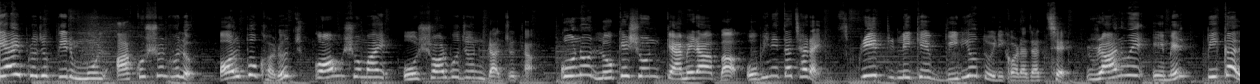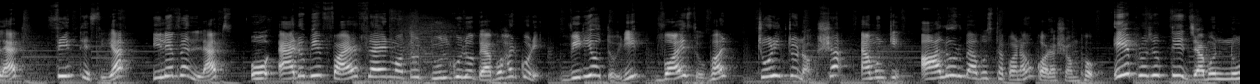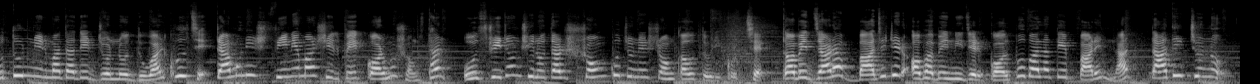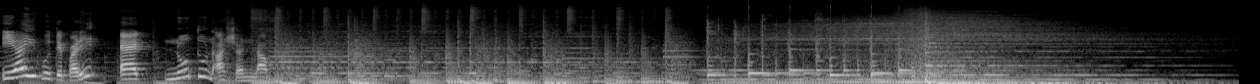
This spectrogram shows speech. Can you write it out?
এআই প্রযুক্তির মূল আকর্ষণ হলো অল্প খরচ, কম সময় ও সর্বজন গ্রাহ্যতা। কোনো লোকেশন, ক্যামেরা বা অভিনেতা ছাড়াই স্ক্রিপ্ট লিখে ভিডিও তৈরি করা যাচ্ছে। Runway, ML, Pika Labs Synthesia, ElevenLabs ও অ্যাডোবি ফায়ারফ্লাইয়ের মতো টুলগুলো ব্যবহার করে ভিডিও তৈরি ভয়েস ওভার চরিত্র নকশা, এমনকি আলোর ব্যবস্থাপনাও করা সম্ভব। এই প্রযুক্তি যেমন নতুন নির্মাতাদের জন্য দুয়ার খুলছে তেমনই সিনেমা শিল্পে কর্মসংস্থান ও সৃজনশীলতার সংকোচনের সংখ্যাও তৈরি করছে। তবে যারা বাজেটের অভাবে নিজের গল্প বানাতে পারেন না, তাদের জন্য এআই হতে পারে এক নতুন আশার নাম।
